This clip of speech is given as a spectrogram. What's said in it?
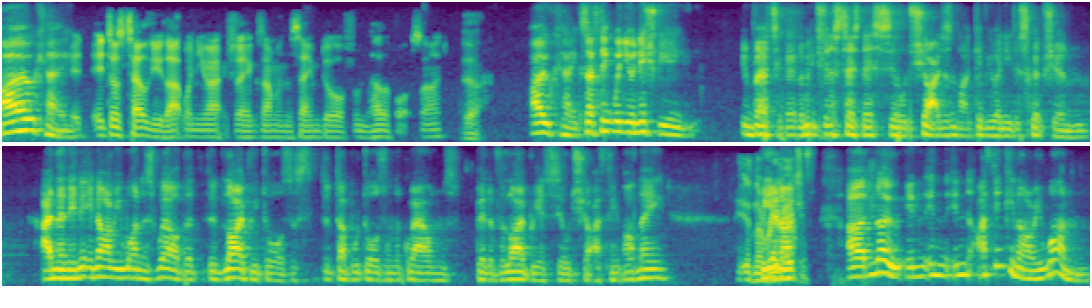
Okay. It, it does tell you that when you actually examine the same door from the heliport side. Yeah. Okay, because I think when you initially investigate them, it just says they're sealed shut. It doesn't like give you any description. And then in, in RE1 as well, the, the library doors, the, the double doors on the ground bit of the library are sealed shut. I think, aren't they? In the But yeah, no, remake, uh, no, in, in, in I think in RE1.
